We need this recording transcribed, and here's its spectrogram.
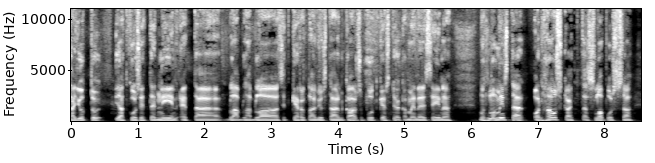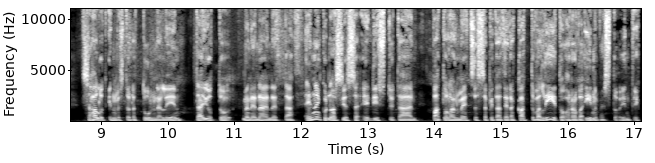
Tämä juttu jatkuu sitten niin, että bla bla bla, sitten kerrotaan tämän kaasuputkesta, joka menee siinä. Mutta mun mielestä on hauskaa, että tässä lopussa sä haluat investoida tunneliin. Tämä juttu menee näin, että ennen kuin asiassa edistytään, Patolan metsässä pitää tehdä kattava liitoarava investointi.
